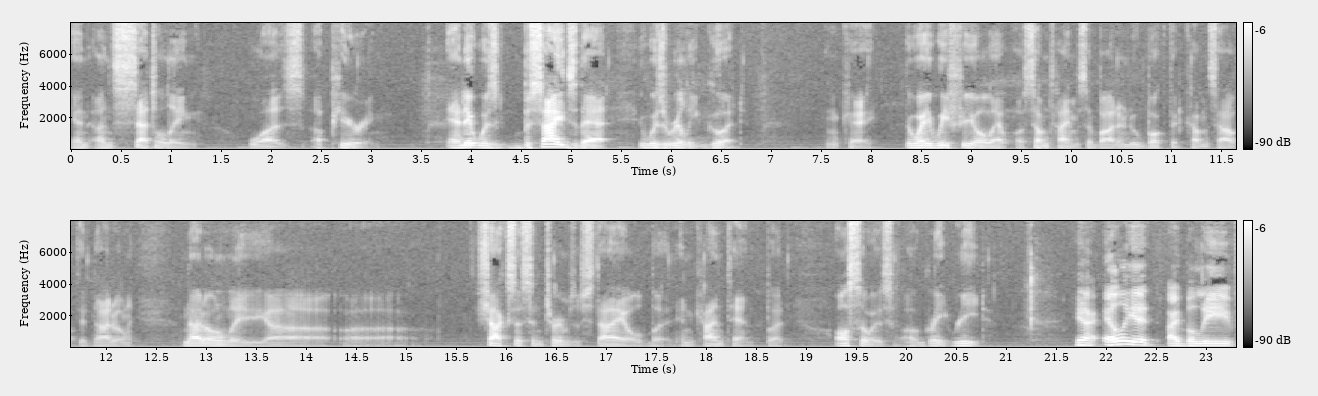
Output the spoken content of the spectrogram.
and unsettling was appearing, and it was. Besides that, it was really good. Okay, the way we feel uh, sometimes about a new book that comes out that not only not only uh, uh, shocks us in terms of style, but in content, but also is a great read. Yeah, Eliot, I believe,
